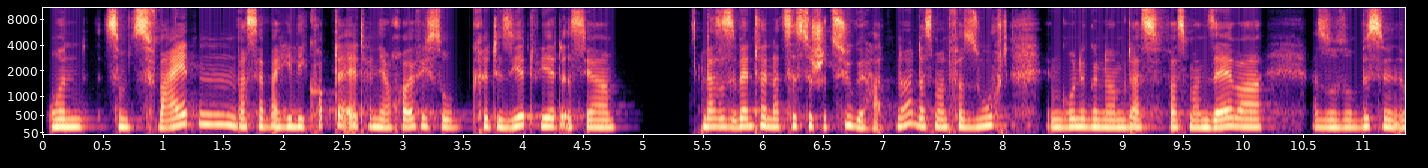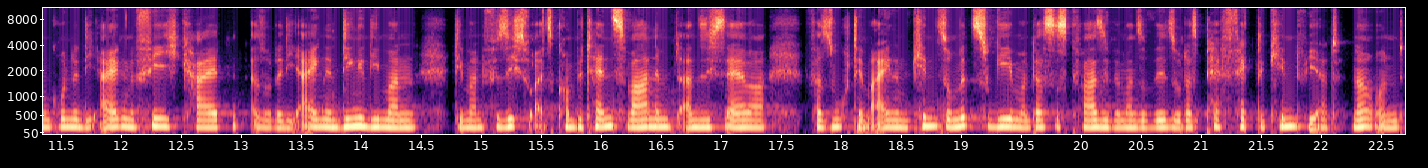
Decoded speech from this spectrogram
Und zum Zweiten, was ja bei Helikoptereltern ja auch häufig so kritisiert wird, ist ja, dass es eventuell narzisstische Züge hat, ne? dass man versucht, im Grunde genommen das, was man selber, also so ein bisschen im Grunde die eigene Fähigkeit, also oder die eigenen Dinge, die man, die man für sich so als Kompetenz wahrnimmt an sich selber, versucht dem eigenen Kind so mitzugeben und dass es quasi, wenn man so will, so das perfekte Kind wird, ne? Und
